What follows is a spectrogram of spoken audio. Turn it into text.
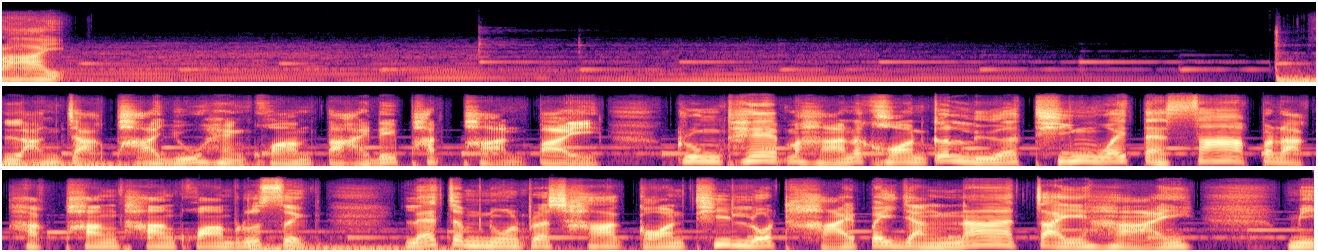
ร้าย หลังจากพายุแห่งความตายได้พัดผ่านไป กรุงเทพมหานครก็เหลือทิ้งไว้แต่ซากปรักหักพังทางความรู้สึก และจำนวนประชากรที่ลดหายไปอย่างน่าใจหาย มี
